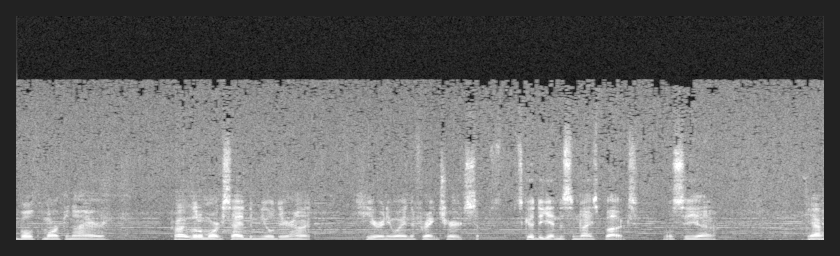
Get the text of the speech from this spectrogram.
both Mark and I are probably a little more excited to mule deer hunt here anyway in the Frank Church. So it's good to get into some nice bucks. We'll see. Uh, yeah,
